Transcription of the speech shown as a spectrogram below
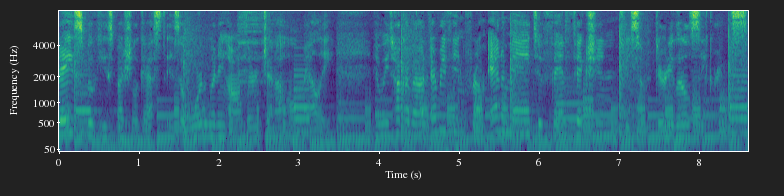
Today's spooky special guest is award winning author Jenna O'Malley, and we talk about everything from anime to fan fiction to some dirty little secrets.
